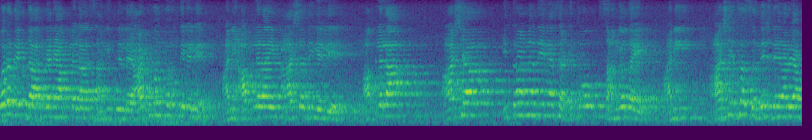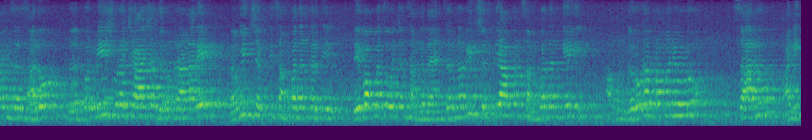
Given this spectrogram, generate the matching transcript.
परत एकदा त्याने आपल्याला सांगितलेलं आहे आठवण करून दिलेले आहे आणि आपल्याला एक आशा दिलेली आहे. आपल्याला आशा इतरांना देण्यासाठी तो सांगत आहे आणि आशेचा संदेश देणारे आपण जर झालो तर परमेश्वराची आशा धरून राहणारे नवीन शक्ती संपादन करतील. देवबापाचं वचन सांगत आहे. आणि जर नवीन शक्ती आपण संपादन केली आपण गरुडाप्रमाणे उडू चालू आणि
